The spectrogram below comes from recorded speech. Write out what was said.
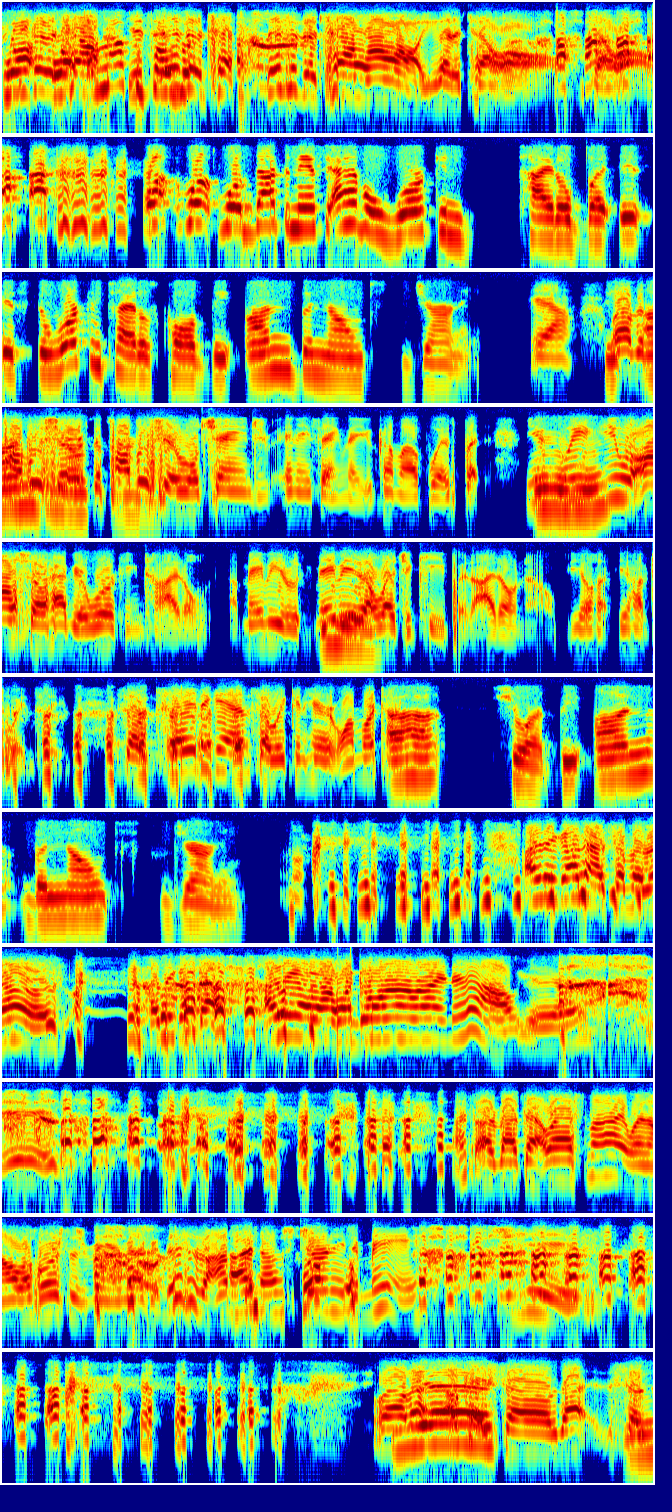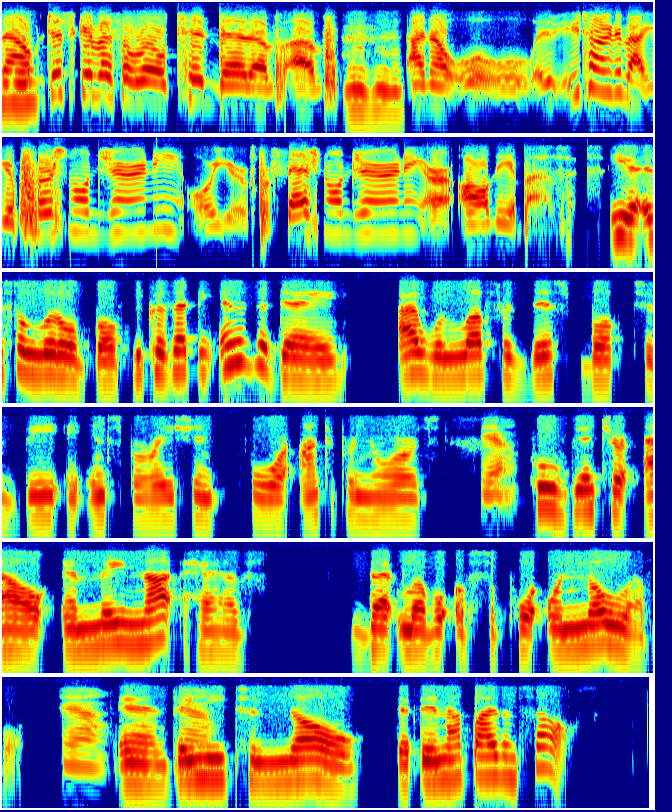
well, tell, I'm not supposed this, to. is a this is a tell all. You got to tell all. Tell all. well, well, well, Dr. Nancy, I have a working title, but it, it's the working title is called The Unbeknownst Journey. Yeah. Well, the publisher the publisher will change anything that you come up with, but you Mhm. we you will also have your working title. Maybe maybe Yeah. they'll let you keep it. I don't know. You'll you'll have to wait and see. So say it again so we can hear it one more time. Uh. Sure. The Unbeknownst Journey. I think I've had some of those. I think I got I think I got one going on right now. Yeah. Jeez. About that last night when all the horses were being back. This is an unbeknownst journey to me. Jeez. well, that, okay, so that so now Mhm. just give us a little tidbit of of hmm I know are you talking about your personal journey or your professional journey or all the above? Yeah, it's a little both because at the end of the day, I would love for this book to be an inspiration for entrepreneurs Yeah. who venture out and may not have that level of support or no level. Yeah. And they Yeah. need to know that they're not by themselves.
